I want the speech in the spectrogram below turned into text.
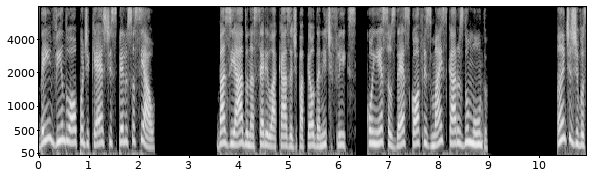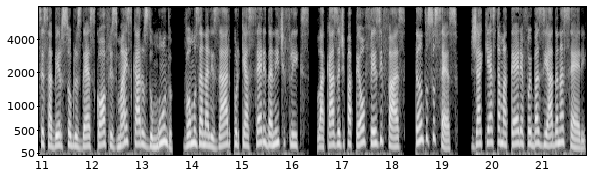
Bem-vindo ao podcast Espelho Social. Baseado na série La Casa de Papel da Netflix, conheça os 10 cofres mais caros do mundo. Antes de você saber sobre os 10 cofres mais caros do mundo, vamos analisar por que a série da Netflix, La Casa de Papel, fez e faz tanto sucesso, já que esta matéria foi baseada na série.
